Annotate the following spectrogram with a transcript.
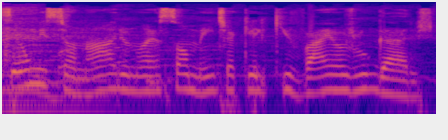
Ser um missionário não é somente aquele que vai aos lugares,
